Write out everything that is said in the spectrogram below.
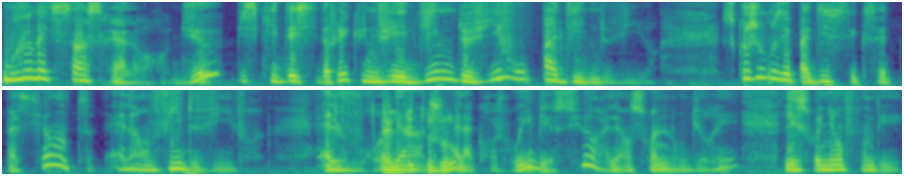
où le médecin serait alors Dieu, puisqu'il déciderait qu'une vie est digne de vivre ou pas digne de vivre. Ce que je vous ai pas dit, c'est que cette patiente, elle a envie de vivre. Elle vous Elle regarde, vit toujours elle accroche. Oui, bien sûr, elle est en soins de longue durée. Les soignants font des,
